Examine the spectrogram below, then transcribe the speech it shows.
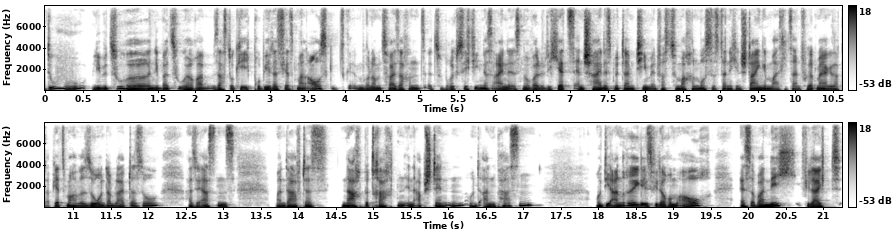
du, liebe Zuhörerin, lieber Zuhörer, sagst, okay, ich probiere das jetzt mal aus, gibt es im Grunde genommen zwei Sachen zu berücksichtigen. Das eine ist nur, weil du dich jetzt entscheidest, mit deinem Team etwas zu machen, muss es da nicht in Stein gemeißelt sein. Früher hat man ja gesagt, ab jetzt machen wir so und dann bleibt das so. Also erstens, man darf das nachbetrachten in Abständen und anpassen. Und die andere Regel ist wiederum auch, es aber nicht vielleicht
